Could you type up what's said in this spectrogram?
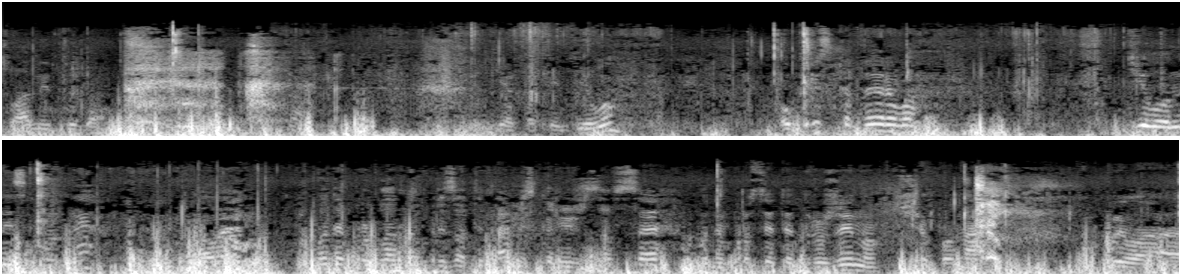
Пішла не туди. Є таке діло. Обрізка дерева. Діло не складне, але буде проблемно обрізати там і, скоріш за все, будемо просити дружину, щоб вона купила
